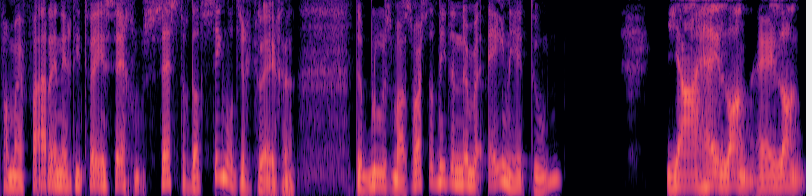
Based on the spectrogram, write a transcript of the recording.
van mijn vader in 1962 dat singeltje gekregen. De Bluesmas. Was dat niet een nummer 1 hit toen? Ja, heel lang, heel lang.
